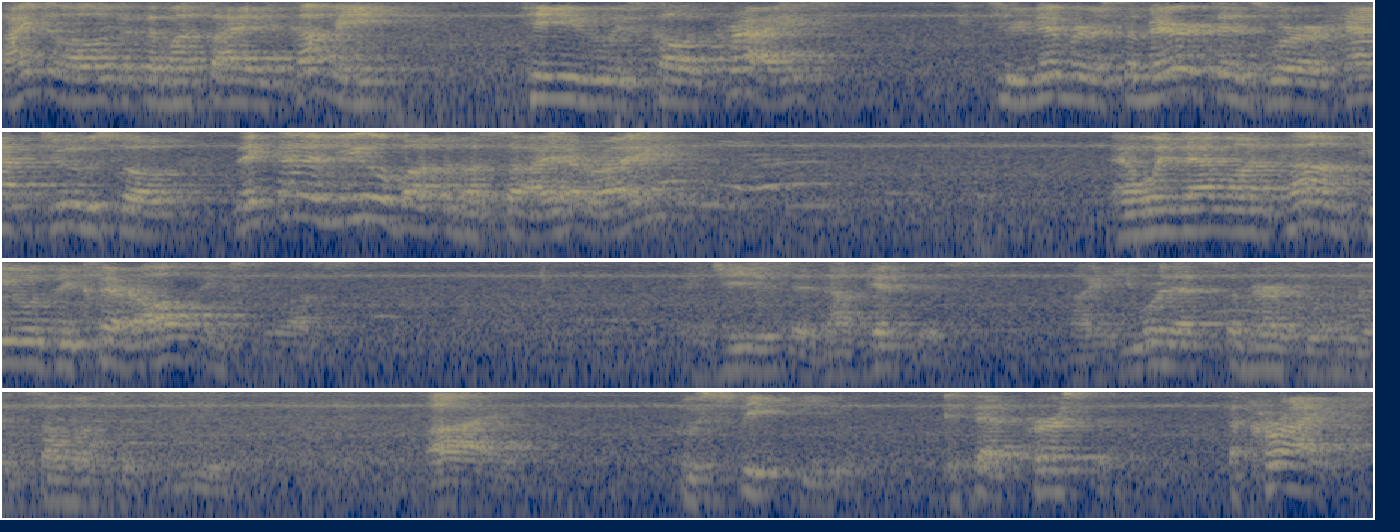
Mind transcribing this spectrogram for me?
I know that the Messiah is coming, he who is called Christ. So remember, Samaritans were half Jews, so they kind of knew about the Messiah, right? And when that one comes, he will declare all things to us. Jesus said, now get this. Now, if you were that Samaritan woman and someone said to you, I, who speak to you, is that person, the Christ,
